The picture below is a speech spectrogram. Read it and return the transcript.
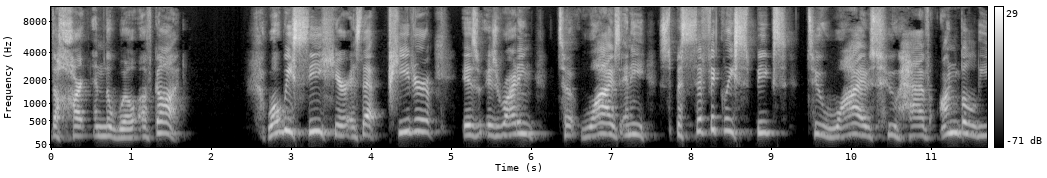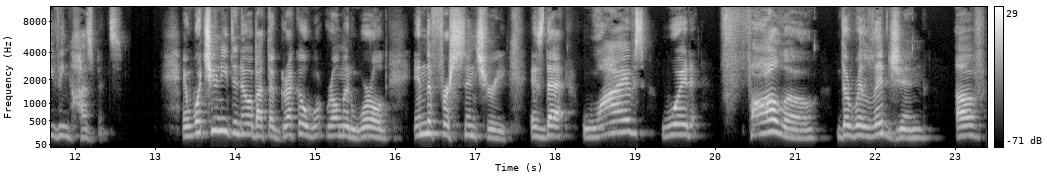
the heart and the will of God. What we see here is that Peter is, is writing to wives, and he specifically speaks to wives who have unbelieving husbands. And what you need to know about the Greco Roman world in the first century is that wives would follow the religion of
